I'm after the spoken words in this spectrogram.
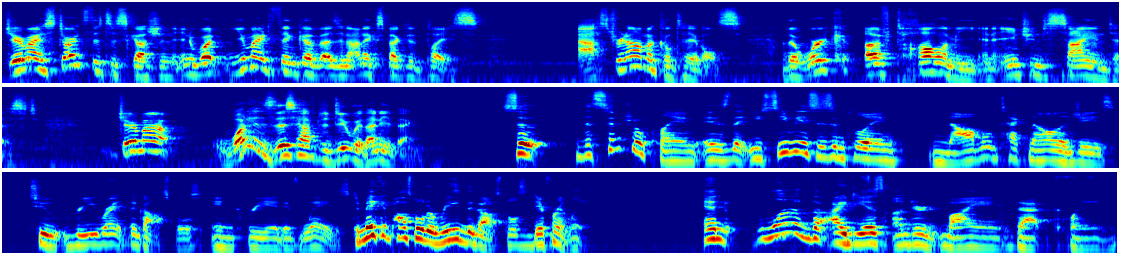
Jeremiah starts this discussion in what you might think of as an unexpected place astronomical tables, the work of Ptolemy, an ancient scientist. Jeremiah, what does this have to do with anything? So, the central claim is that Eusebius is employing novel technologies to rewrite the Gospels in creative ways, to make it possible to read the Gospels differently. And one of the ideas underlying that claim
